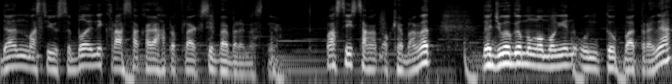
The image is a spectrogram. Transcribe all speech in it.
dan masih usable, ini kerasa kayak HP flagship by brightnessnya. Masih sangat oke banget. Dan juga gue mau ngomongin untuk baterainya.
